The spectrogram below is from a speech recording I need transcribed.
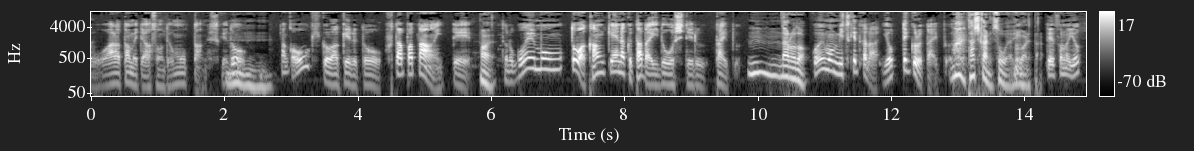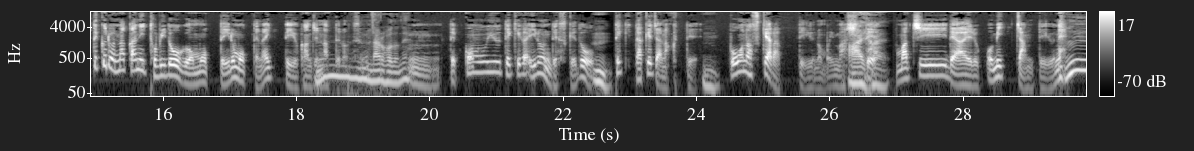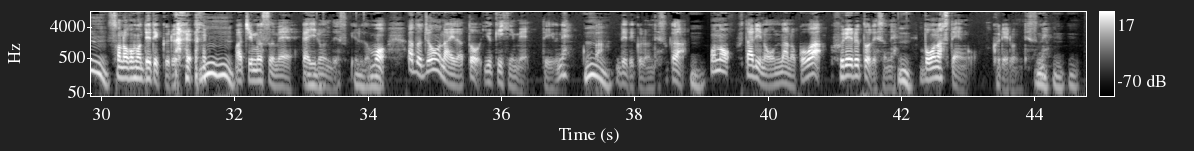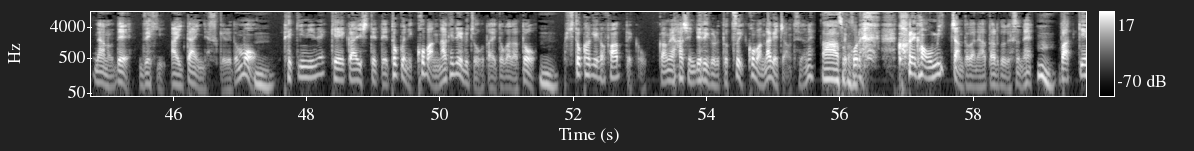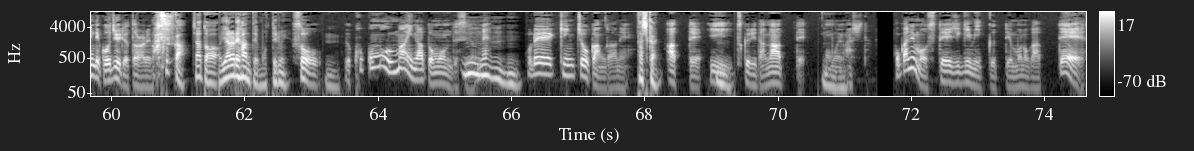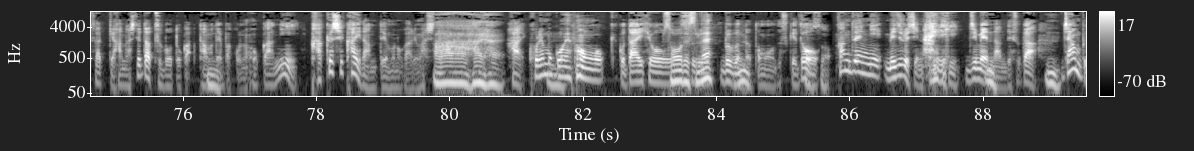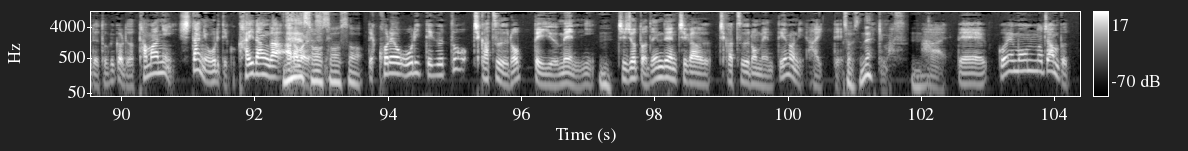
改めて遊んで思ったんですけえ。ど、うんうんなんか大きく分けると、2パターンいて、うんはい。その五右衛門とは関係なくただ移動してるタイプ。うん、なるほど。五右衛門見つけたら寄ってくるタイプ。うん確かにそうや、言われたら。で、その寄ってくる中に飛び道具を持っている持ってないっていう感じになってるんですようんね。なるほどね。うん。で、こういう敵がいるんですけど、うん敵だけじゃなくて、うんボーナスキャラっていうのもいまして、はいはい。街で会えるおみっちゃんっていうね、うん。その後も出てくるうんうん。町娘がいるんですけれども、あと城内だと雪姫っていうね、子が出てくるんですが、うん。この二人の女の子は触れるとですね、うん。ボーナス点をくれるんですね。うんうんなので、ぜひ会いたいんですけれども、うん敵にね、警戒してて、特に小判投げれる状態とかだと、うん。人影がファーってこう画面端に出てくるとつい小判投げちゃうんですよね。ああ、そで、っか。これ、これがおみっちゃんとかに当たるとですね、うん。罰金で50両取られまそっす。か。ちゃんとやられ判定持ってるんや。そう。うんでここもうまいなと思うんですよね。うんうんうん。これ、緊張感がね、確かに。あって、いい作りだなって思いました。他にもステージギミックっていうものがあって、さっき話してた壺とか玉手箱の他に、隠し階段っていうものがありまして、ああ、はいはい。はい。これも五右衛門を結構代表そうですするね部分だと思うんですけど、うんそうそ完全に目印ない地面なんですが、うんジャンプで飛び越えるとたまに下に降りていく階段が現れるんねですね。そうそうそで、これを降りていくと地下通路っていう面に、うん地上とは全然違う地下通路面っていうのに入ってう。そうですね。きます。うんはい。で、五右衛門のジャンプって、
